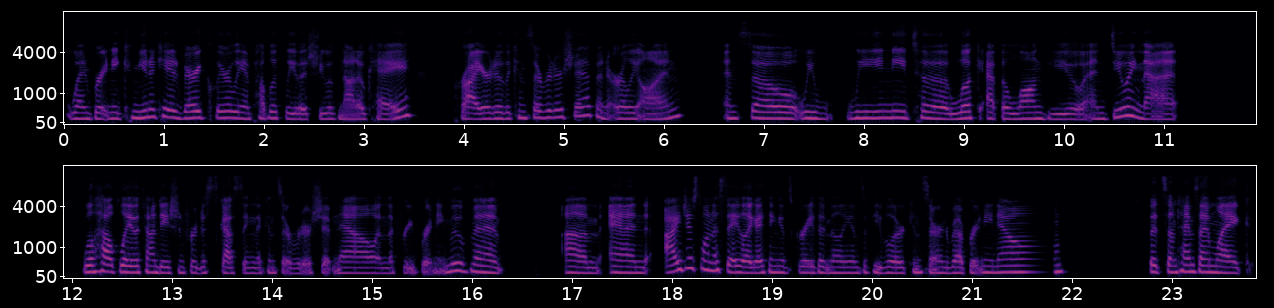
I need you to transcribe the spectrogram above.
when Britney communicated very clearly and publicly that she was not okay prior to the conservatorship and early on. And so we we need to look at the long view and doing that will help lay the foundation for discussing the conservatorship now and the Free Britney movement. Um, and I just want to say, like, I think it's great that millions of people are concerned about Britney now. But sometimes I'm like,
